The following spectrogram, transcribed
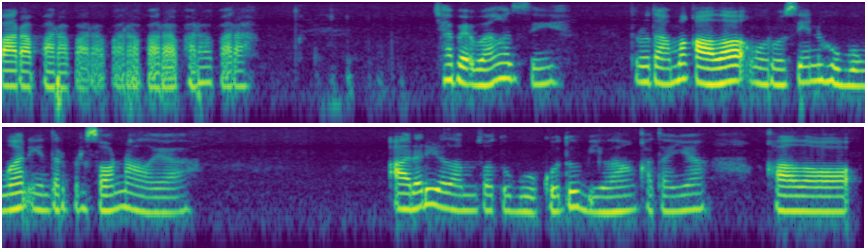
parah parah parah parah parah parah parah. Capek banget sih, terutama kalau ngurusin hubungan interpersonal ya ada di dalam suatu buku tuh bilang katanya kalau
